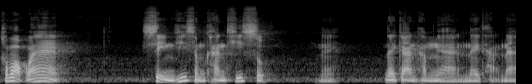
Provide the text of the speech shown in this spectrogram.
เขาบอกว่าสิ่งที่สำคัญที่สุดนะในการทำงานในฐานะ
